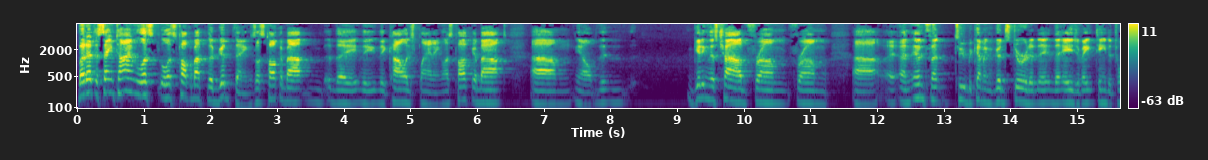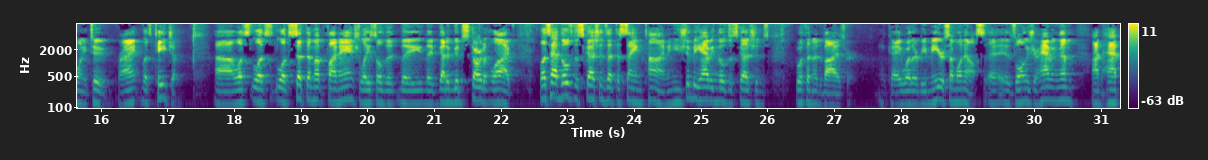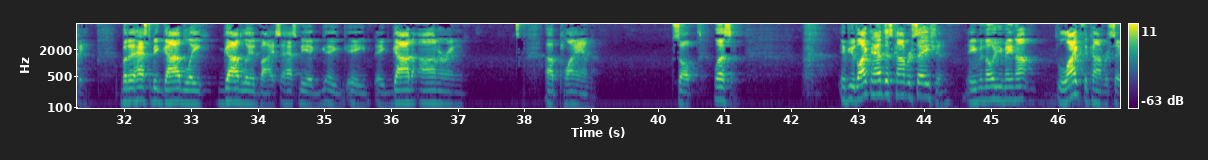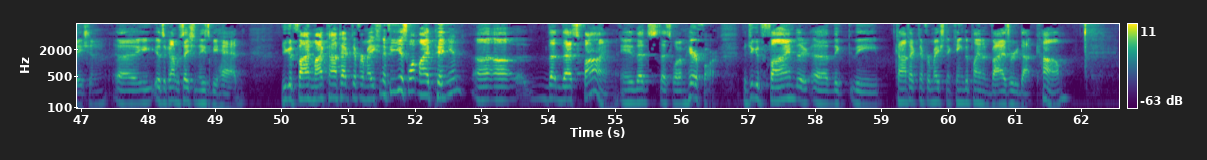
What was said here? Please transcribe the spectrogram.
But at the same time, let's let's talk about the good things. Let's talk about the the, the college planning. Let's talk about um, you know the, getting this child from from uh, an infant to becoming a good steward at the, the, age of 18 to 22. Right? Let's teach them. Uh, let's let's let's set them up financially so that they they've got a good start at life. Let's have those discussions at the same time, and you should be having those discussions with an advisor. Okay, whether it be me or someone else, as long as you're having them, I'm happy. But it has to be godly, godly advice. It has to be a a, a, a God honoring uh, plan. So listen, if you'd like to have this conversation, even though you may not like the conversation, uh, it's a conversation that needs to be had. You can find my contact information. If you just want my opinion, uh, uh, that, that's fine. Eh, that's that's what I'm here for. But you can find uh, the the contact information at kingdomplanadvisory.com.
